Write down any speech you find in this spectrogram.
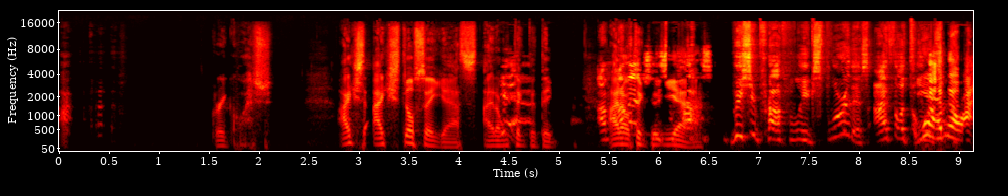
Uh, great question. I, I still say yes. I don't yeah. think that they. I'm, I do not think that. Yeah, we should probably explore this. I thought. well, no, I,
